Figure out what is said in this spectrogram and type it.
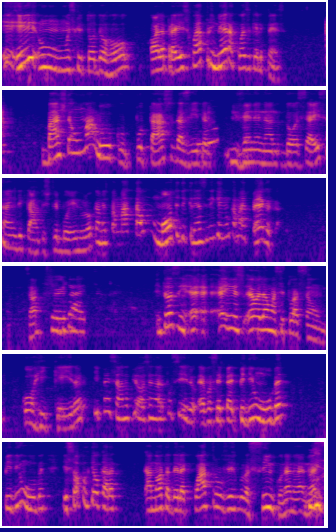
E, e um, um escritor de horror olha para isso, qual é a primeira coisa que ele pensa? Basta um maluco putaço da vida envenenando doce aí, saindo de carro distribuindo loucamente para matar um monte de criança e ninguém nunca mais pega, cara. Sabe? Verdade. Então, assim, é, é, é isso. É olhar uma situação corriqueira e pensar no pior cenário possível. É você pedir um Uber, pedir um Uber, e só porque o cara a nota dele é 4,5, né? Não é, não é 5,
